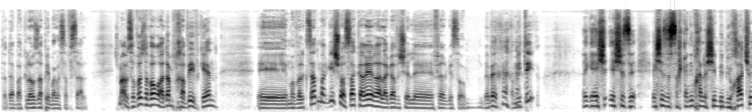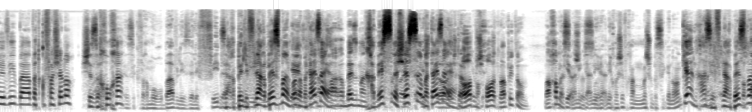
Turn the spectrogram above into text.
אתה יודע, בקלוזאפים על הספסל. שמע, בסופו של דבר הוא אדם חביב, כן? אה, אבל קצת מרגיש שהוא עשה קריירה על הגב של אה, פרגוסון. באמת, אמיתי. רגע, יש- יש איזה- יש איזה שחקנים חלשים במיוחד שהוא הביא ב- בתקופה שלו? שזכו לך? זה כבר מעורבב לי, זה לפי זה הרבה, לפני הרבה זמן, בואנה, מתי זה היה? הרבה זמן. 15, 16, יש- מתי לא, זה היה? לא, אנשים ש- פחות, מה פתאום? מה 15 אני- 16? אני- אני חושב לך משהו בסגנון. כן, אה, זה לפני הרבה זמן.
